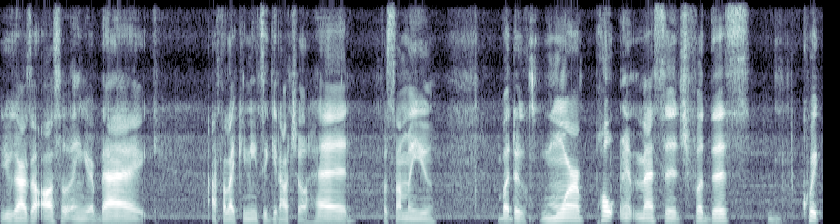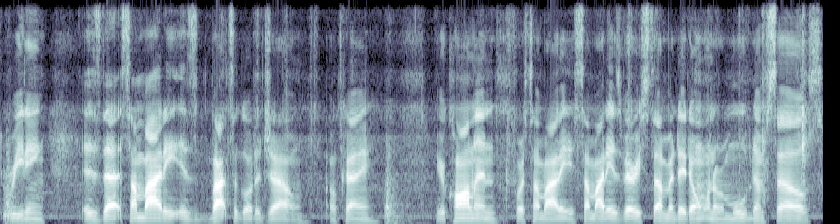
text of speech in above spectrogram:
You guys are also in your bag. I feel like you need to get out your head for some of you. But the more potent message for this quick reading is that somebody is about to go to jail. Okay. You're calling for somebody. Somebody is very stubborn. They don't want to remove themselves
